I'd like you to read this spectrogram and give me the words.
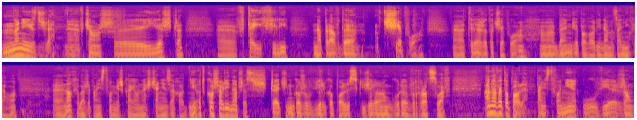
No nie jest źle. Wciąż jeszcze w tej chwili naprawdę ciepło. E, tyle, że to ciepło e, będzie powoli nam zanikało. E, no, chyba, że Państwo mieszkają na ścianie zachodniej. Od Koszalina przez Szczecin, Gorzów Wielkopolski, Zieloną Górę, Wrocław, a nawet Opole. Państwo nie uwierzą.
